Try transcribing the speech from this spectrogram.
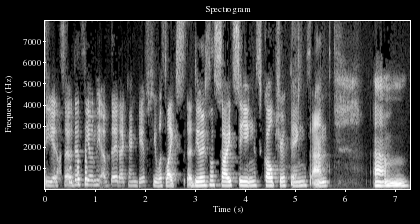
see it. So that's the only update I can give. She was like uh, doing some sightseeing, sculpture things, and um,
